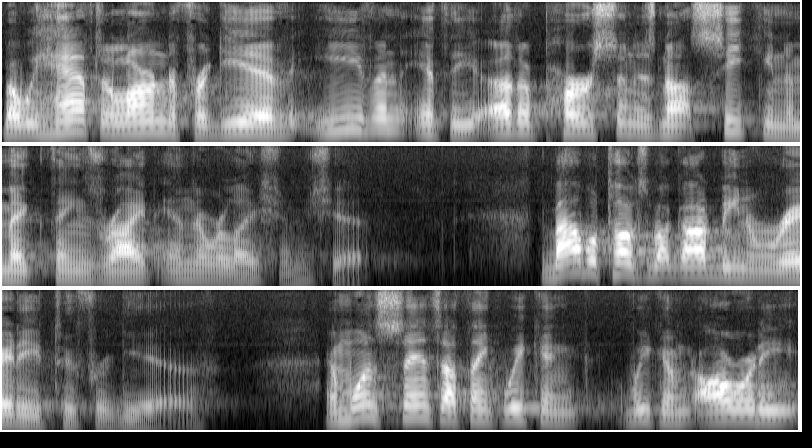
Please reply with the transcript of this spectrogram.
but we have to learn to forgive even if the other person is not seeking to make things right in the relationship. The Bible talks about God being ready to forgive. In one sense, I think we can, we can already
